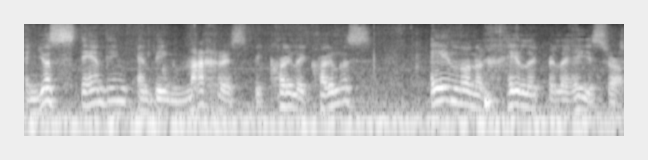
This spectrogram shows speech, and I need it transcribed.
and you're standing and being machris b'koile koilis, ein lo nechelek b'lehei Yisrael.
